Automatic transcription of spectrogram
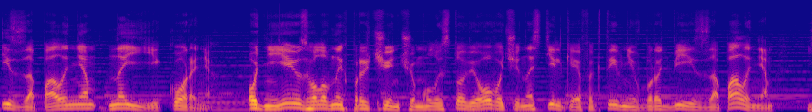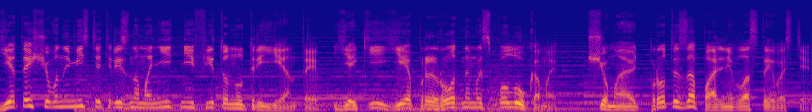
із запаленням на її коренях. Однією з головних причин, чому листові овочі настільки ефективні в боротьбі із запаленням, є те, що вони містять різноманітні фітонутрієнти, які є природними сполуками, що мають протизапальні властивості.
